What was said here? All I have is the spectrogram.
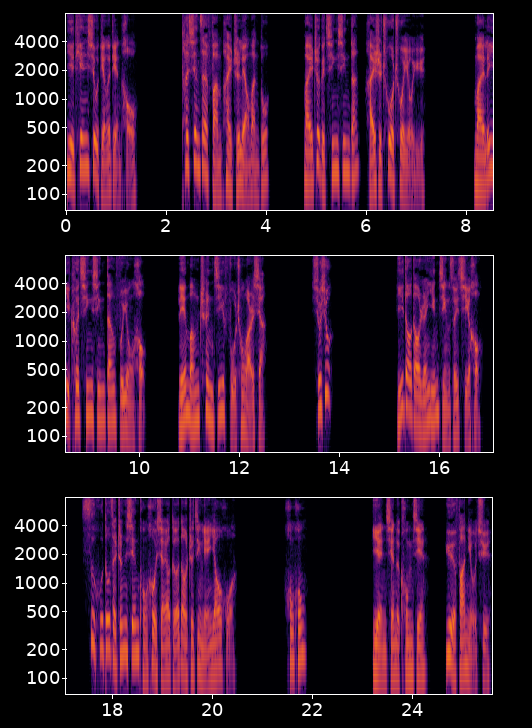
叶天秀点了点头，他现在反派值两万多，买这个清心丹还是绰绰有余。买了一颗清心丹服用后，连忙趁机俯冲而下。咻咻，一道道人影紧随其后，似乎都在争先恐后想要得到这净莲妖火。轰轰，眼前的空间越发扭曲，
